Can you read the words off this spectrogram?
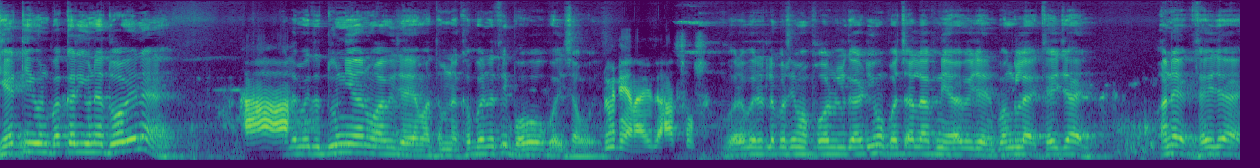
ઘેટીયું ને બકરીઓને દોવે ને એટલે મેં કીધું દુનિયાનું આવી જાય એમાં. તમને ખબર નથી બહુ પૈસા હોય. દુનિયાના આવી જાય બરાબર એટલે પછી એમાં ફોર વ્હીલ ગાડી હું પચાસ લાખની આવી જાય બંગલાય થઈ જાય અનેક થઈ જાય.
